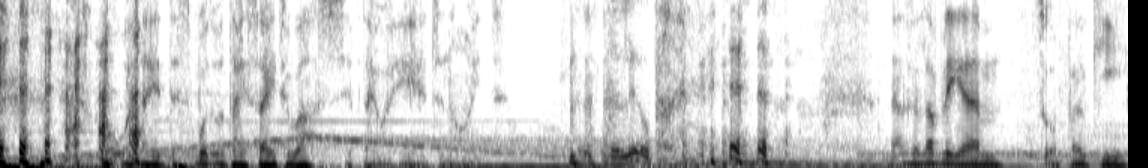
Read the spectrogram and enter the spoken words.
What would they What would they say to us if they were here tonight? the little. That was a lovely um, sort of folky,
